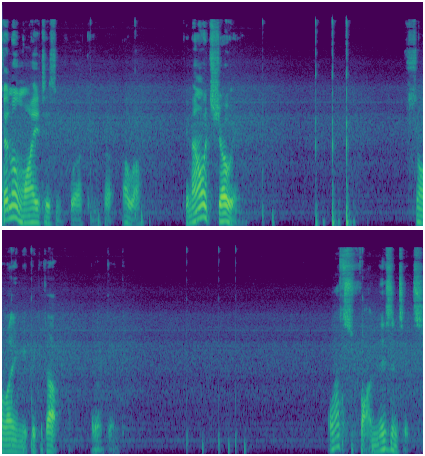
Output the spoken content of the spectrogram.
Don't know why it isn't working, but oh well. Okay, now it's showing. It's not letting me pick it up, I don't think. Well, that's fun, isn't it?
